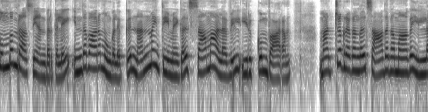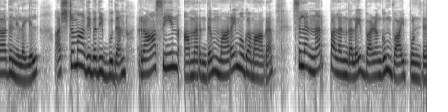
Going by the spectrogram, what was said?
கும்பம் ராசி அன்பர்களே இந்த வாரம் உங்களுக்கு நன்மை தீமைகள் சம அளவில் இருக்கும் வாரம். மற்ற கிரகங்கள் சாதகமாக இல்லாத நிலையில் அஷ்டமாதிபதி புதன் ராசியின் அமர்ந்து மறைமுகமாக சில நற்பலன்களை வழங்கும் வாய்ப்புண்டு.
